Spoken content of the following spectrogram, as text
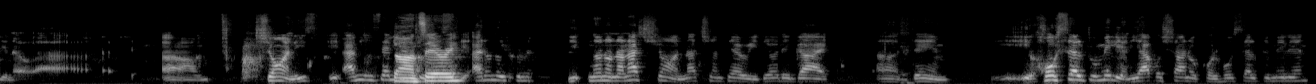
you know, uh, um, Sean. He's, I mean, Sean Terry? I don't know if you know. No, no, no, not Sean, not Sean Terry. The other guy, uh, damn, wholesale to million. You have a channel called wholesale to million.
